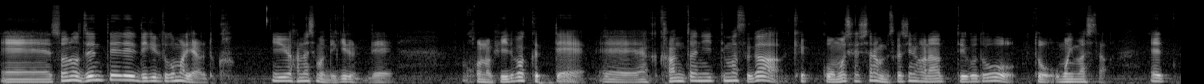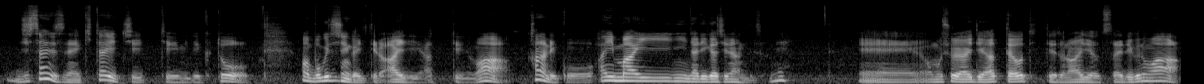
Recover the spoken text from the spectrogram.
えその前提でできるところまでやるとかいう話もできるんでこのフィードバックって、えなんか簡単に言ってますが結構もしかしたら難しいのかなっていうことをと思いました。え実際ですね期待値っていう意味でいくと、まあ、僕自身が言ってるアイディアっていうのはかなりこう曖昧になりがちなんですよね。えー、面白いアイデアあったよって言ってそのアイデアを伝えていくのは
